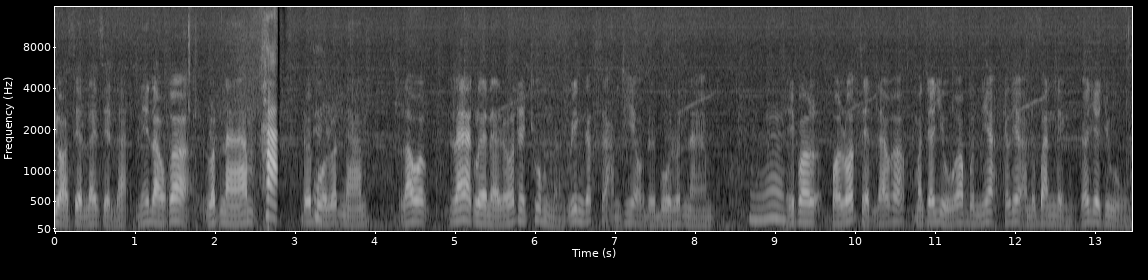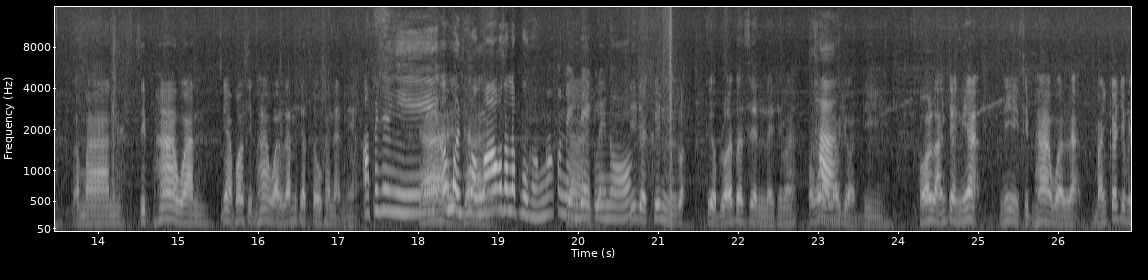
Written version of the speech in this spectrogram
หยอดเสร็จอะไรเสร็จแล้วนี่เราก็ลดน้ำค่ะโดยโบรดน้ำเราแรกเลยเนี่ยรดให้ชุ่มนะวิ่งสักสามเที่ยวโดยโบรดน้ำ อืม นี่พอพอรดเสร็จแล้วก็มันจะอยู่ก็บนเนี้ยเขาเรียกอนุบาลหนึ่งก็จะอยู่ประมาณ 15 วันเนี่ยพอ 15 วันแล้วมันจะโตขนาดเนี้ย เอาเป็นอย่างนี้ ใช่เอาเหมือนใช่ ถั่วงอกตอนเราปลูกถั่วงอกตอนเด็กๆใช่เลยเนาะ นี่จะขึ้นเกือบร้อยเปอร์เซ็นต์เลยใช่ไหมเพราะว่าค่ะ เราหยอดดีพอหลังจากเนี้ย นี่15วันแล้ว มันก็จะไป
